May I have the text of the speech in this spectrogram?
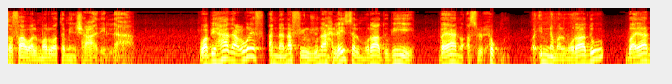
সাফা ওয়াল মারওয়াতা মিন শাআরিল্লাহ وبهذا عرف أن نفي الجناح ليس المراد به بيان أصل الحكم وإنما المراد بيان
